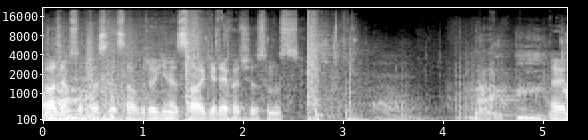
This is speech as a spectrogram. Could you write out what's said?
Bazen sopasıyla saldırıyor. Yine sağa geriye kaçıyorsunuz. Evet.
